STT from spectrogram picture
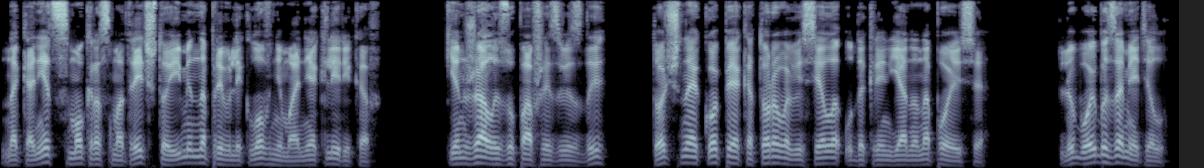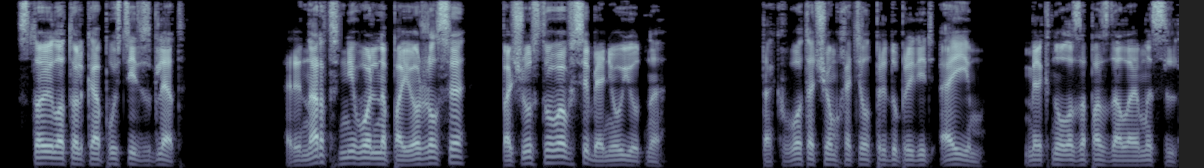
наконец, смог рассмотреть, что именно привлекло внимание клириков. Кинжал из упавшей звезды, точная копия которого висела у Докриньяна на поясе. Любой бы заметил, стоило только опустить взгляд. Ренард невольно поежился, почувствовав себя неуютно. Так вот о чем хотел предупредить Аим, мелькнула запоздалая мысль.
